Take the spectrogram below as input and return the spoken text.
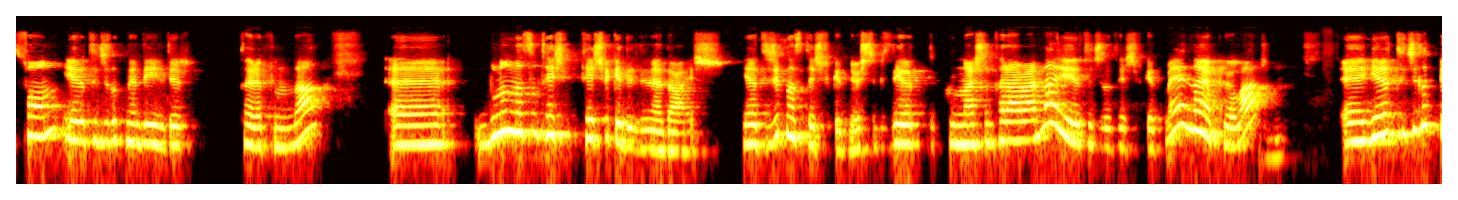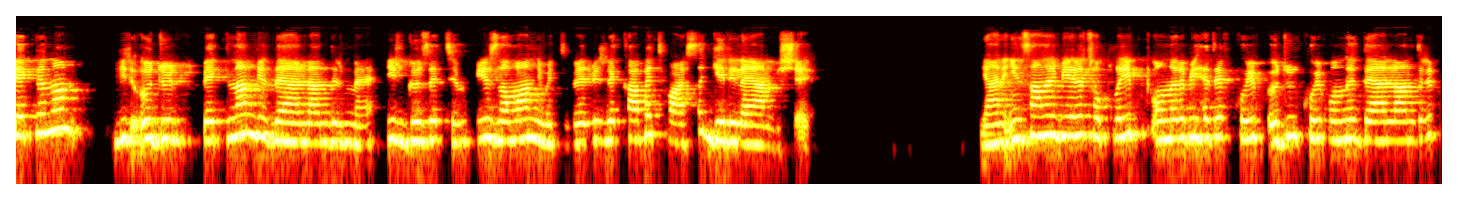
son yaratıcılık ne değildir tarafında. Ee, bunun nasıl teş- teşvik edildiğine dair. Yaratıcılık nasıl teşvik ediliyor? İşte biz yaratıcılık kurumlar şimdi karar verdiler ya yaratıcılığı teşvik etmeye. Ne yapıyorlar? Ee, yaratıcılık beklenen bir ödül, beklenen bir değerlendirme, bir gözetim, bir zaman limiti ve bir rekabet varsa gerileyen bir şey. Yani insanları bir yere toplayıp onlara bir hedef koyup ödül koyup onları değerlendirip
